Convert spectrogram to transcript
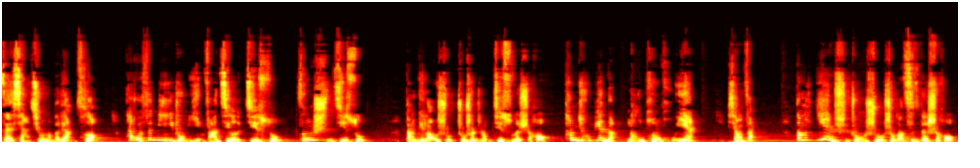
在下丘脑的两侧，它会分泌一种引发饥饿的激素——增食激素。当给老鼠注射这种激素的时候，它们就会变得狼吞虎咽。相反，当厌食中枢受到刺激的时候，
